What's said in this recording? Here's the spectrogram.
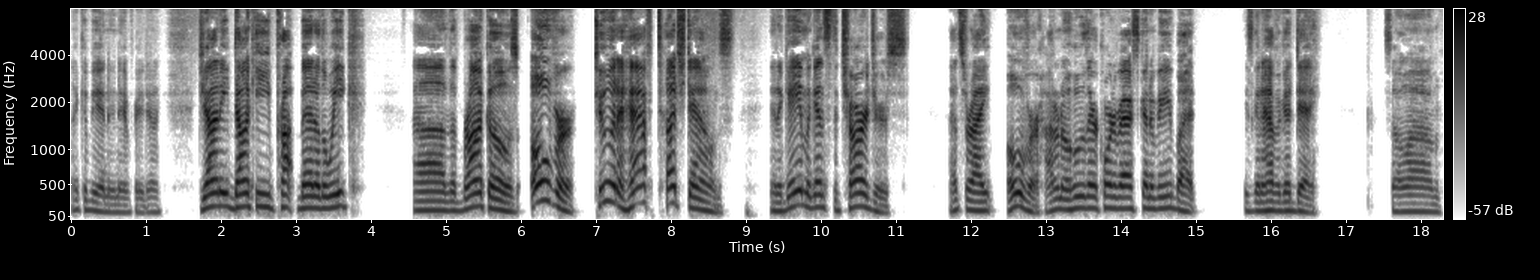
That could be a new name for you, Jhonny. Jhonny Donkey prop bet of the week. Uh, the Broncos over two and a half touchdowns in a game against the Chargers. That's right, over. I don't know who their quarterback's going to be, but he's going to have a good day. So, um,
